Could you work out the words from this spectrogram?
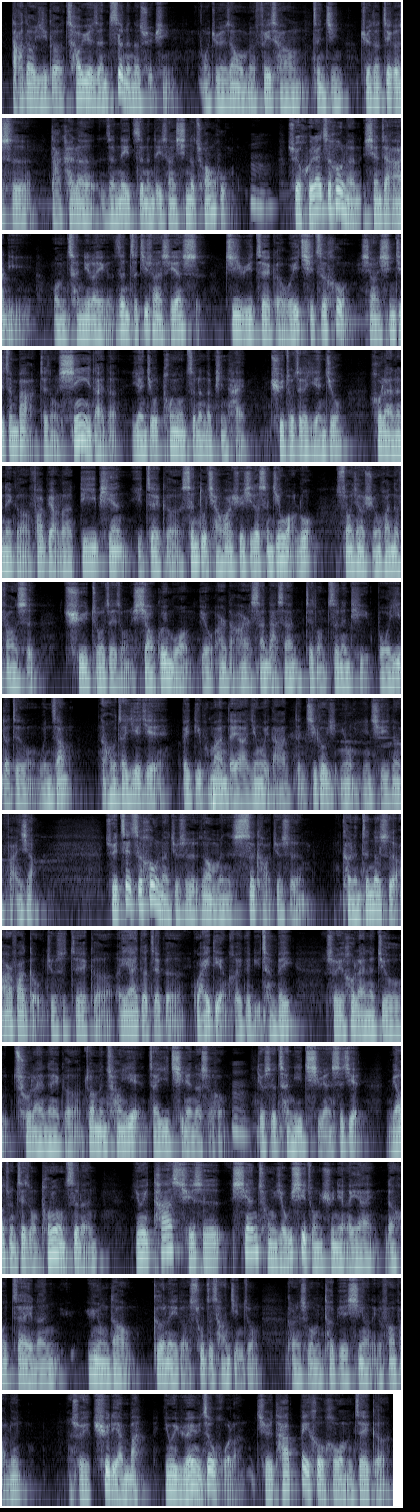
达到一个超越人智能的水平。我觉得让我们非常震惊，觉得这个是打开了人类智能的一扇新的窗户。嗯，所以回来之后呢，先在阿里，我们成立了一个认知计算实验室，基于这个围棋之后，像星际争霸这种新一代的研究通用智能的平台去做这个研究。后来呢，那个发表了第一篇以这个深度强化学习的神经网络双向循环的方式去做这种小规模，比如二打二、三打三这种智能体博弈的这种文章。然后在业界被蒂普曼的呀、英伟达等机构引用，引起一顿反响。所以这之后呢，就是让我们思考，就是可能真的是阿尔法狗就是这个 AI 的这个拐点和一个里程碑。所以后来呢，就出来那个专门创业，在一七年的时候，嗯，就是成立起源世界，瞄准这种通用智能，因为它其实先从游戏中训练 AI，然后再能运用到各类的数字场景中，可能是我们特别信仰的一个方法论。所以去年吧，因为元宇宙火了，其实它背后和我们这个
